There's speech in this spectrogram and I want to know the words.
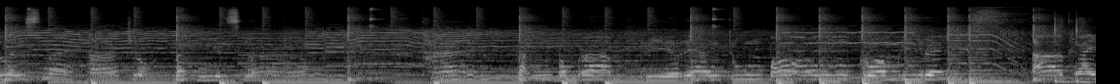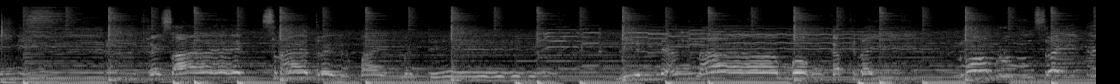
ផ្លូវស្នេហាជ្រុះដាច់មានស្នាមថែមដាក់បំរាមរៀរាំងទ្រូងបងក្រំរីរៃតើថ្ងៃនេះឬថ្ងៃស្អែកស្នេហ៍ត្រូវបែកមែនទេមានអ្នកណាមកកាត់ក្តីនាំរួមស្រីទៅ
